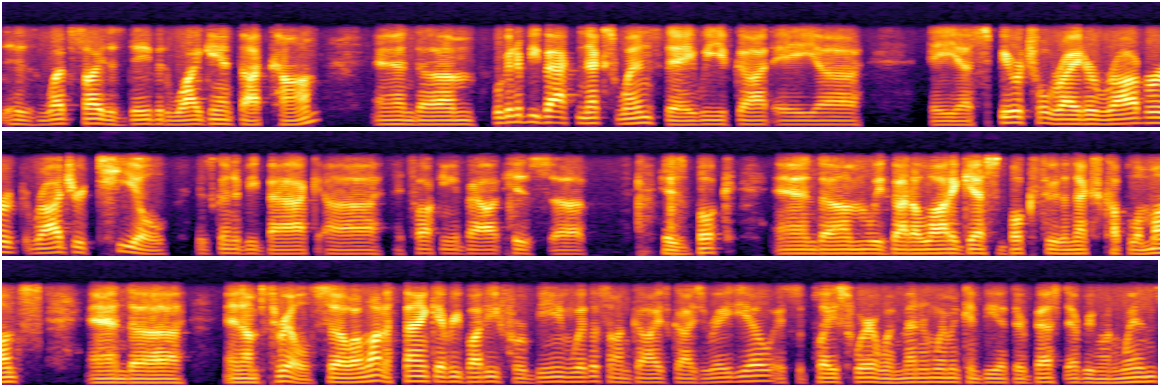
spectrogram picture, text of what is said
his website is davidwygant.com. And um, we're going to be back next Wednesday. We've got a uh, a, uh spiritual writer, Robert Roger Teel, is going to be back uh, talking about his uh, his book. And um, we've got a lot of guests booked through the next couple of months, and uh, and I'm thrilled. So I want to thank everybody for being with us on Guys Guys Radio. It's a place where when men and women can be at their best, everyone wins.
